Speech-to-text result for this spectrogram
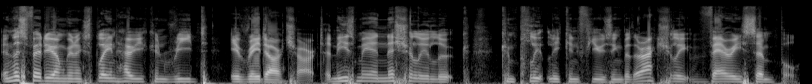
In this video I'm going to explain how you can read a radar chart and these may initially look completely confusing but they're actually very simple.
